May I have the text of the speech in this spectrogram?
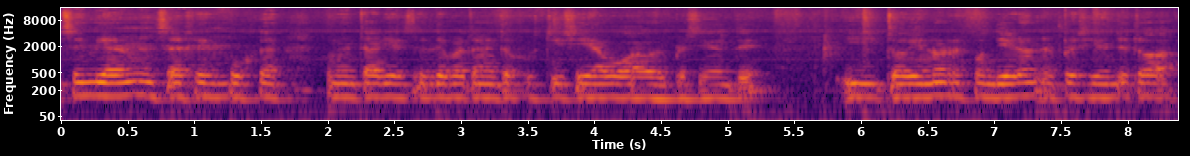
se enviaron mensajes en busca comentarios del Departamento de Justicia y abogados del presidente y todavía no respondieron. El presidente toda,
